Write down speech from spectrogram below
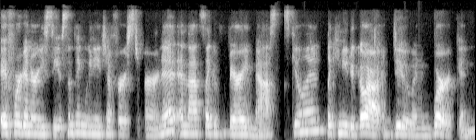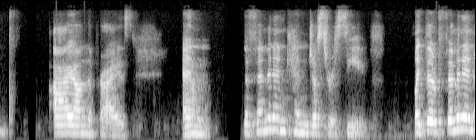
if we're going to receive something we need to first earn it and that's like very masculine. Like you need to go out and do and work and eye on the prize. And yeah. the feminine can just receive. Like the feminine,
